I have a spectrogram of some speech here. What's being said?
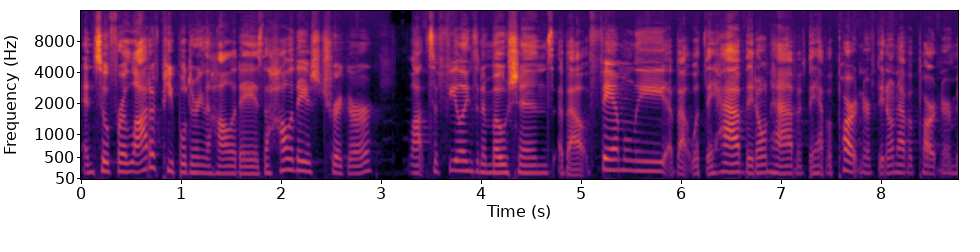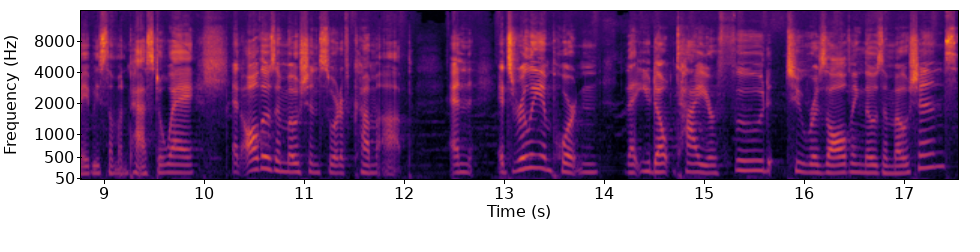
And so for a lot of people during the holidays, the holidays trigger lots of feelings and emotions about family, about what they have, they don't have, if they have a partner, if they don't have a partner, maybe someone passed away. And all those emotions sort of come up. And it's really important that you don't tie your food to resolving those emotions,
